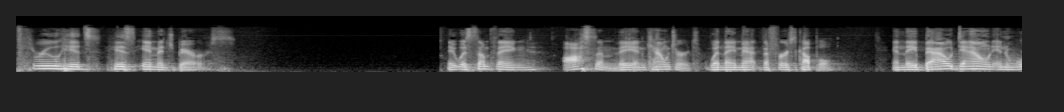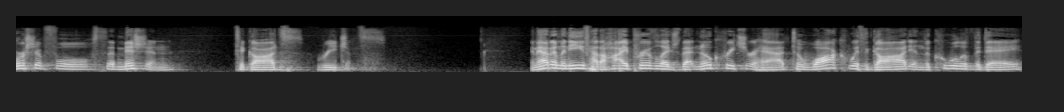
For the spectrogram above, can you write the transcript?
through his, his image bearers. It was something awesome they encountered when they met the first couple and they bow down in worshipful submission to God's regents. And Adam and Eve had a high privilege that no creature had to walk with God in the cool of the day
